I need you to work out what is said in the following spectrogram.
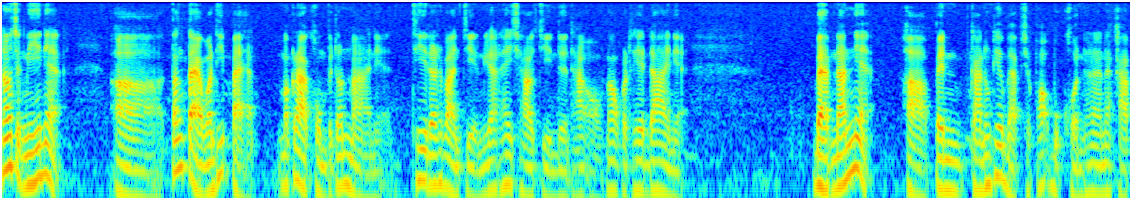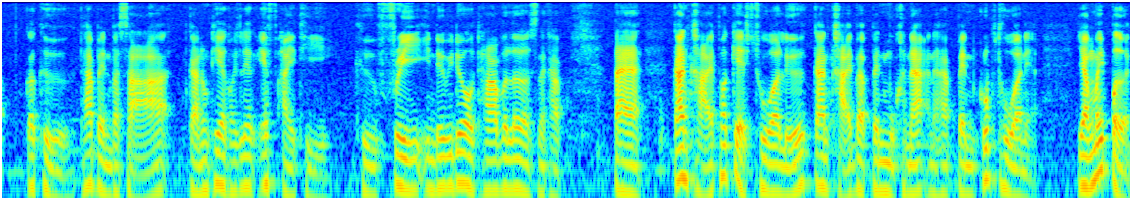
นอกจากนี้เนี่ยตั้งแต่วันที่ 8 มกราคมเป็นต้นมาเนี่ยที่รัฐบาลจีนอนุญาตให้ชาวจีนเดินทางออกนอกประเทศได้เนี่ยแบบนั้นเนี่ยเป็นการท่องเที่ยวแบบเฉพาะบุคคลเท่านั้นนะครับ ก็คือถ้าเป็นภาษาการท่องเที่ยวเขาเรียก FIT คือ Free Individual Travelers นะครับ แต่การขาย Package ทัวร์หรือการขายแบบเป็นหมู่คณะนะครับเป็นกรุ๊ปทัวร์เนี่ยยังไม่เปิด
